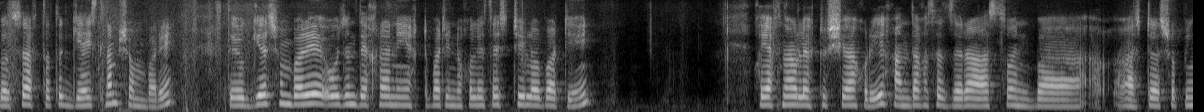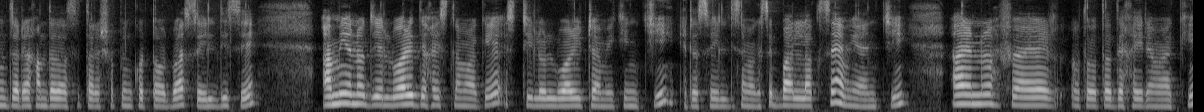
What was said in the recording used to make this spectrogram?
গত সপ্তাহ তো গিয়েছিলাম সোমবারে। তো গিয়া সোমবারে ওজন দেখা নিয়ে একটা বাটি নকলে স্টিলের বাটি। হয় আপনারা একটু শেয়ার করি খান্দা কাছে যারা আসছেন বা আজটা শপিং যারা খান্দা আছে তারা শপিং করতে পারবা সেল দিছে আমি এনে যে লোয়ারি দেখাইছিলাম আগে স্টিলের লোয়ারিটা আমি কিনছি এটা সেল দিছে আমার কাছে ভালো লাগছে আমি আনছি আর এনে ফ্রায়ার অত অত দেখাইলাম আর কি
